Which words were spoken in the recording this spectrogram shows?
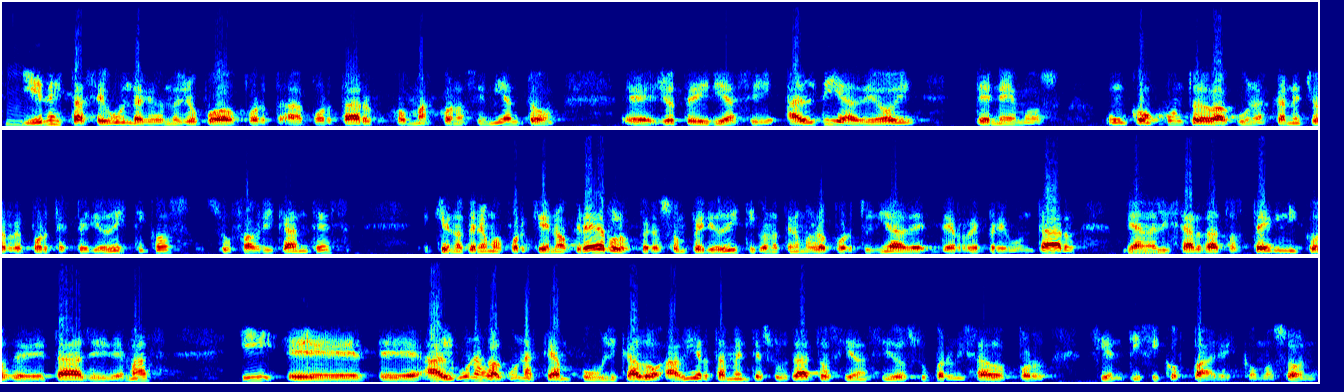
Hmm. Y en esta segunda, que es donde yo puedo aportar con más conocimiento, eh, yo te diría así, al día de hoy tenemos un conjunto de vacunas que han hecho reportes periodísticos, sus fabricantes, que no tenemos por qué no creerlos, pero son periodísticos, no tenemos la oportunidad de, de repreguntar, de hmm. analizar datos técnicos, de detalle y demás, y eh, eh, algunas vacunas que han publicado abiertamente sus datos y han sido supervisados por científicos pares, como son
